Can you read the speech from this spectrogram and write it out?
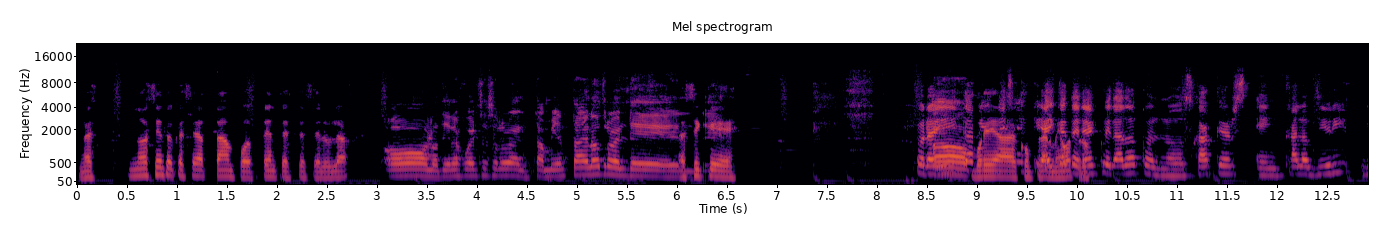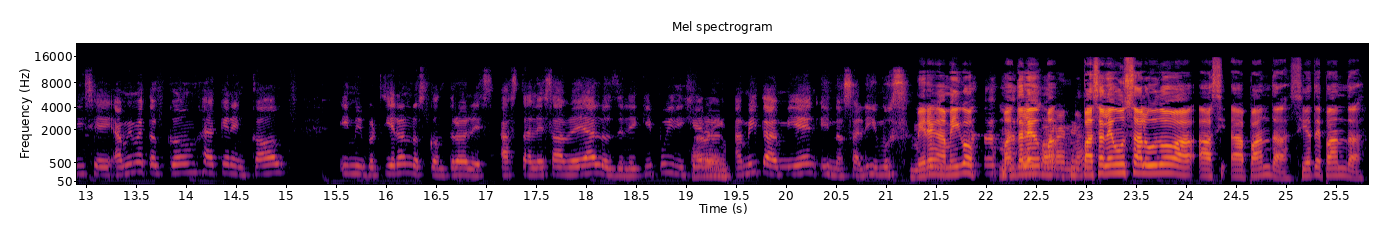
no, es- no siento que sea tan potente este celular. oh, no tiene fuerza celular. También está el otro, el de Así de- que Por ahí Oh, también voy a que hay que otro. tener cuidado con los hackers en Call of Duty. Dice, a mí me tocó un hacker en Call y me invirtieron los controles. Hasta les hablé a los del equipo y dijeron, a mí también y nos salimos. Miren, amigos, mándale, pásale un saludo a, a, a Panda, siete Panda.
